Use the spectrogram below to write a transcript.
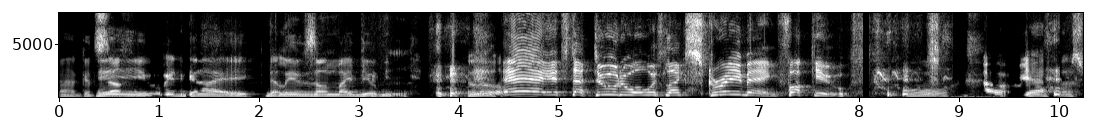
Oh, good stuff. Hey, weird guy that lives on my building. Hello. Hey, it's that dude who always likes screaming. Fuck you. Ooh. oh yeah, that's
